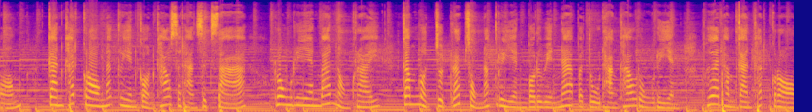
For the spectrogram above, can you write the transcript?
2. การคัดกรองนักเรียนก่อนเข้าสถานศึกษา โรงเรียนบ้านหนองไคร้กำหนดจุดรับส่งนักเรียนบริเวณหน้าประตูทางเข้าโรงเรียน เพื่อทำการคัดกรอง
